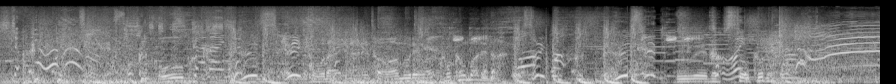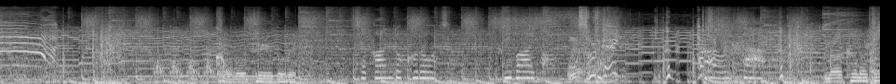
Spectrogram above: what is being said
しょオーバー捉えられたわむれはここまでだ遅い上だそこでこの程度でセカンドクローズディバイド遅いカウンタなかなかの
